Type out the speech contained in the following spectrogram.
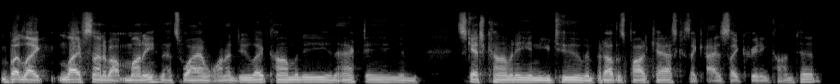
But like, life's not about money. That's why I want to do like comedy and acting and sketch comedy and YouTube and put out this podcast because like I just like creating content.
